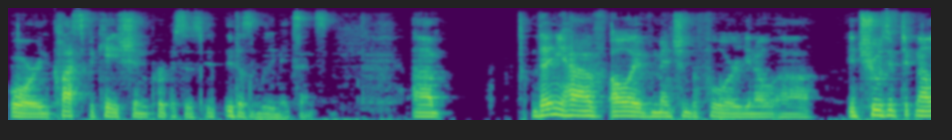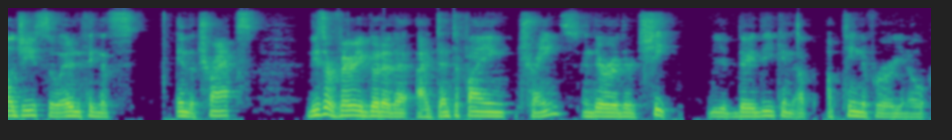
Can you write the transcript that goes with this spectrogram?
or in classification purposes, it, it doesn't really make sense. Um, then you have all I've mentioned before, you know, uh, intrusive technology. So anything that's in the tracks. These are very good at uh, identifying trains, and they're they're cheap. You, they can up, obtain them for you know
